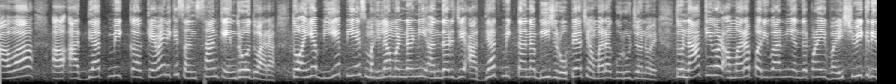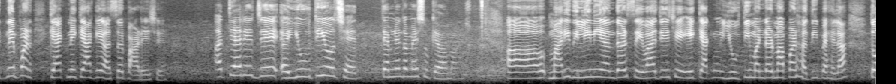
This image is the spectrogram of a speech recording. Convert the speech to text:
આવા આધ્યાત્મિક કહેવાય ને કે સંસ્થાન કેન્દ્રો દ્વારા. તો અહીંયા બીએપીએસ મહિલા મંડળની અંદર જે આધ્યાત્મિકતાના બીજ રોપ્યા છે અમારા ગુરુજનોએ, તો ના કેવળ અમારા પરિવારની અંદર, પણ એ વૈશ્વિક રીતને પણ ક્યાંક ને ક્યાંક એ અસર પાડે છે. અત્યારે જે યુવતીઓ છે, તેમને તમે શું કહેવા માગશો? મારી દિલ્હીની અંદર સેવા જે છે એ ક્યાંક યુવતી મંડળમાં પણ હતી પહેલાં. તો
